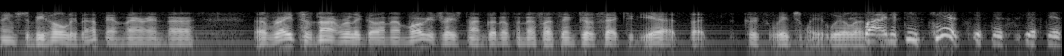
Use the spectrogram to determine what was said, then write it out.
seems to be holding up in there, and uh, uh, rates have not really gone up. Mortgage rates not gone up enough, I think, to affect it yet. But originally it will. Well, and if these kids, if this, if this,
